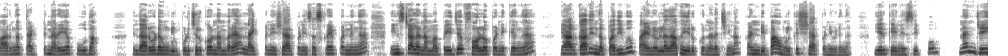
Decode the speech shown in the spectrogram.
பாருங்கள் தட்டு நிறைய பூ தான் இந்த அறுவடை உங்களுக்கு பிடிச்சிருக்கோ நம்புகிறேன் லைக் பண்ணி ஷேர் பண்ணி சப்ஸ்கிரைப் பண்ணுங்கள் இன்ஸ்டாவில் நம்ம பேஜை ஃபாலோ பண்ணிக்கோங்க. யாருக்காவது இந்த பதிவு பயனுள்ளதாக இருக்கும்னு நினச்சிங்கன்னா கண்டிப்பாக அவங்களுக்கு ஷேர் பண்ணிவிடுங்க. இயற்கை நேசிப்போம். நன்றி.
